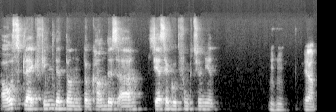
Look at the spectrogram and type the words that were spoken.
Ausgleich findet, dann, dann kann das auch sehr, sehr gut funktionieren. Mhm. Ja.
